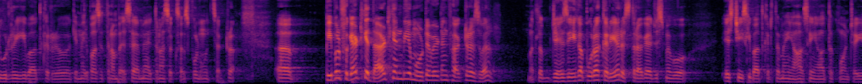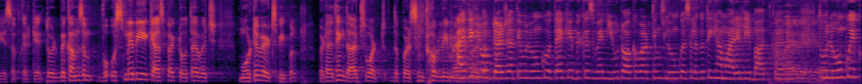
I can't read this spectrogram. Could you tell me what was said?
جولری کی بات کر رہے ہو کہ میرے پاس اتنا پیسہ ہے میں اتنا سکسیزفل ہوں ایٹسٹرا پیپل فگیٹ کہ that can be a motivating factor as well مطلب جیزی کا پورا کریئر اس طرح کا ہے جس میں وہ اس چیز کی بات کرتے میں یہاں سے یہاں تک پہنچا یہ سب کر کے تو اٹ بیکمز وہ اس میں بھی ایک ایسپیکٹ ہوتا ہے which motivates people but I think that's what the person I think لوگ ڈر جاتے ہیں وہ لوگوں کو ہوتا ہے کہ because when you talk about things لوگوں کو ایسا لگتا ہے کہ ہمارے لیے بات کر رہے ہیں تو لوگوں کو ایک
